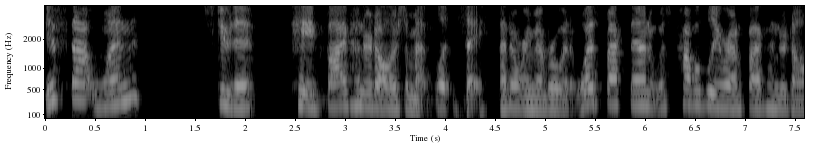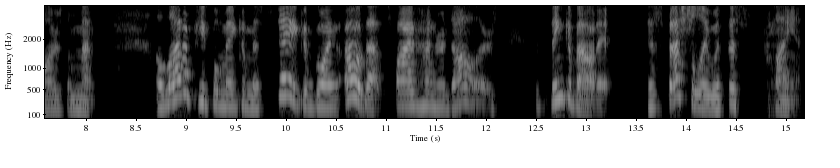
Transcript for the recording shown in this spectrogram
If that one student paid $500 a month, let's say, I don't remember what it was back then, it was probably around $500 a month. A lot of people make a mistake of going, oh, that's $500. But think about it, especially with this client.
